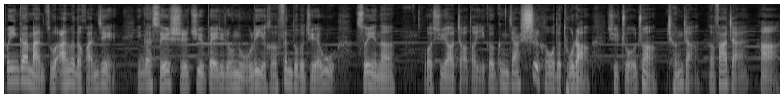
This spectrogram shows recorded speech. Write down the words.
不应该满足安乐的环境，应该随时具备这种努力和奋斗的觉悟。所以呢，我需要找到一个更加适合我的土壤去茁壮、成长和发展啊！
